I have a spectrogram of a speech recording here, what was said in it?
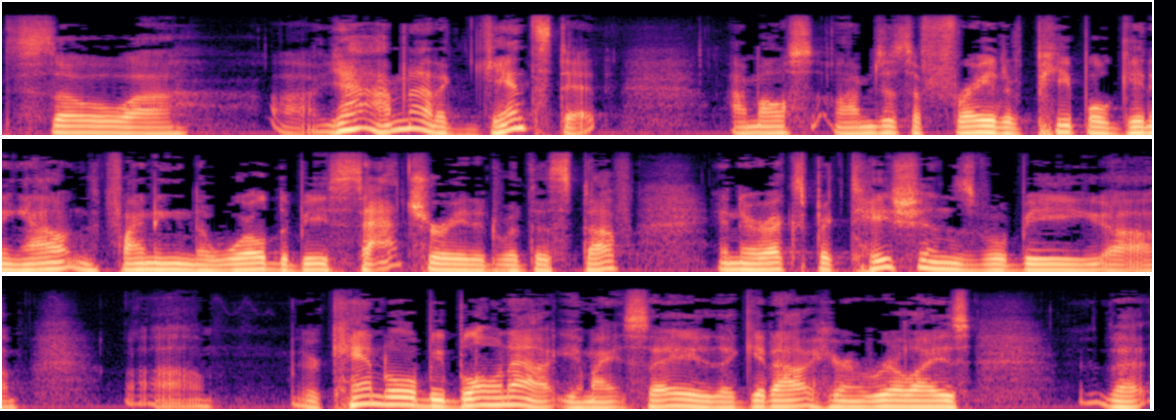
so uh, uh, yeah, I'm not against it. I'm also I'm just afraid of people getting out and finding the world to be saturated with this stuff, and their expectations will be uh, uh, their candle will be blown out. You might say they get out here and realize that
